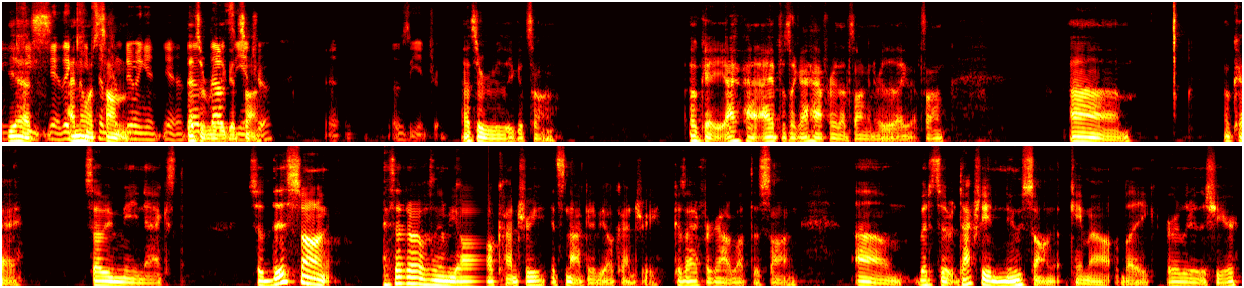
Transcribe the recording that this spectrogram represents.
yes, yeah that I know what him from song. doing it yeah That's that, a that really was good the song. intro. Yeah, that was the intro. That's a really good song. Okay, I've had I was like I have heard that song and really like that song. Um, okay, so that'll be me next. So this song, I said it was gonna be all country. It's not gonna be all country because I forgot about this song. Um, but it's, a, it's actually a new song that came out like earlier this year,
